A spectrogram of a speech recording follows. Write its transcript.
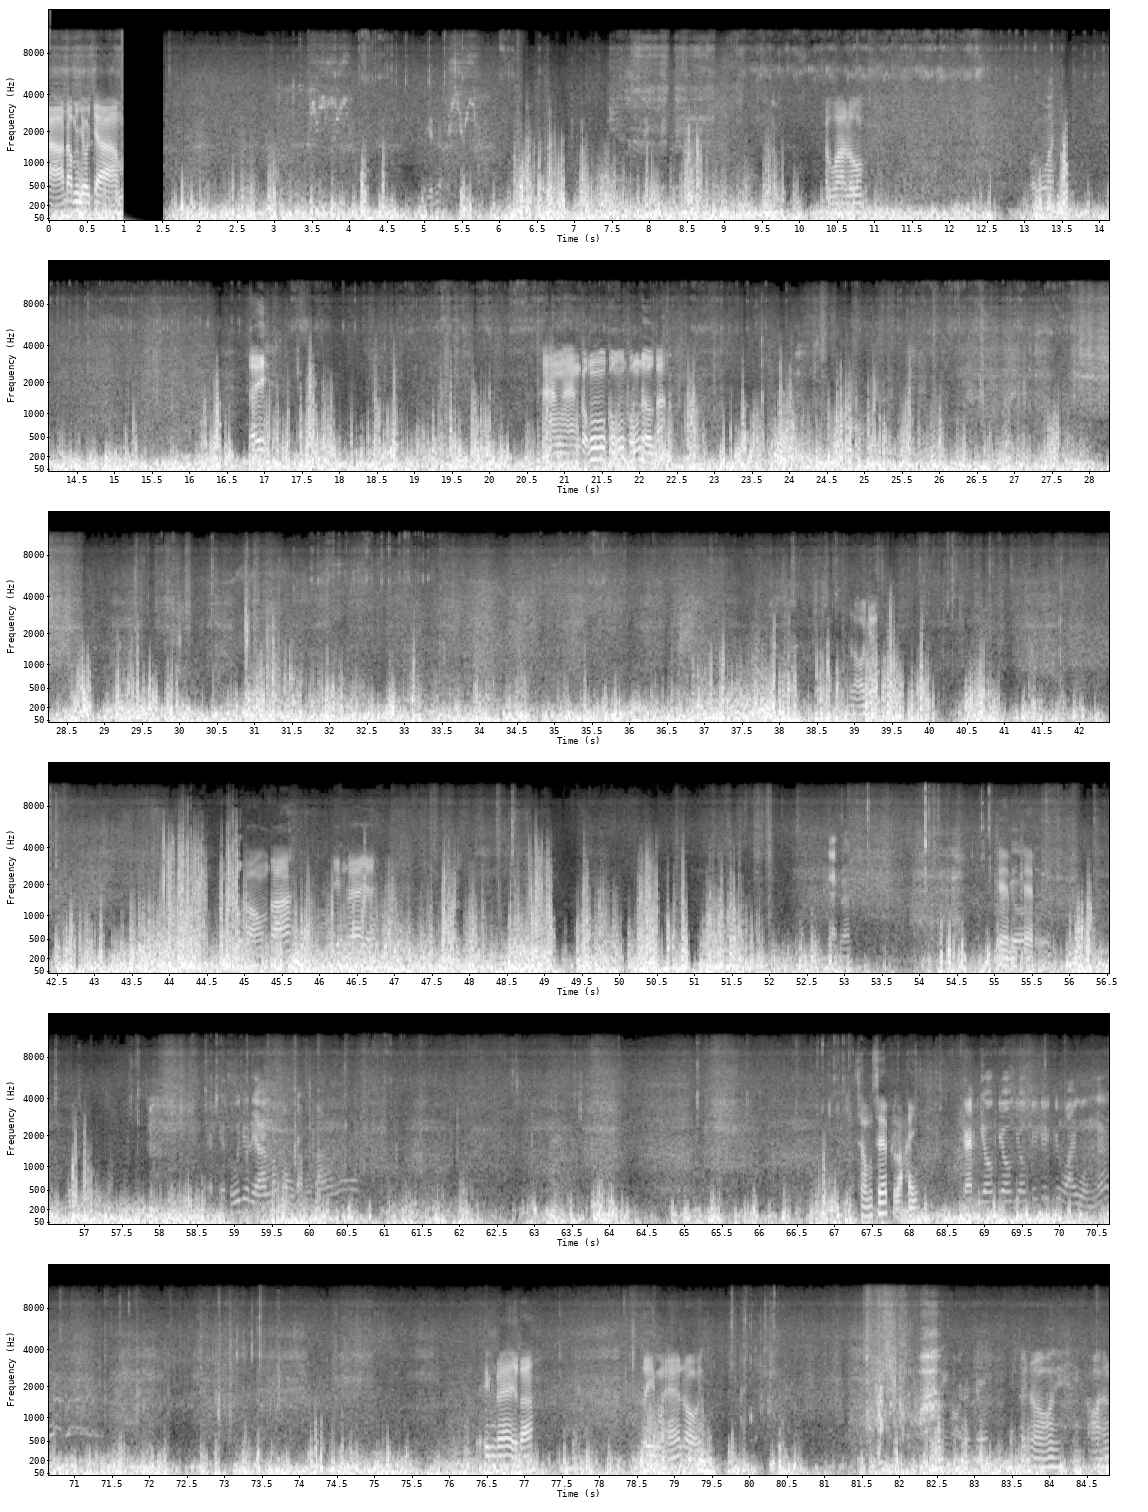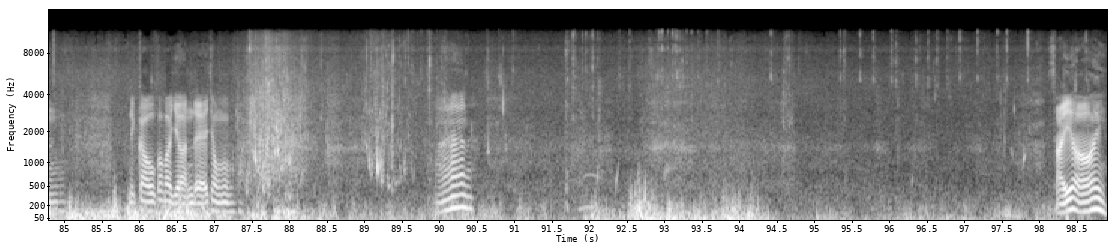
trà đâm vô trà. Rồi qua luôn. Đi. Hàng hàng cũng cũng cũng được á lộ chứ còn không ta tìm ra vậy kẹp nữa Vô kẹp. Kẹp cái túi dưới đi anh nó không cầm nó xong xếp lại. Kẹp vô vô vô cái cái cái quai quần đó. Im ra vậy đó. Đi mẹ rồi. Thấy rồi đi câu có bao giờ anh để trong à, sảy rồi.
